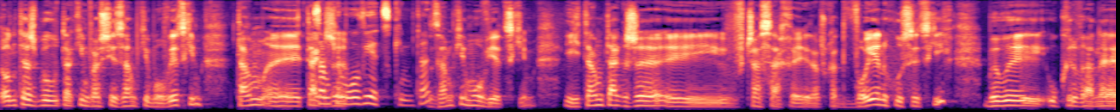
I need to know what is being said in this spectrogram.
On też był takim właśnie zamkiem łowieckim. Tam y, także... Zamkiem łowieckim, tak? Zamkiem łowieckim. I tam także y, w czasach y, na przykład wojen husyckich były ukrywane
